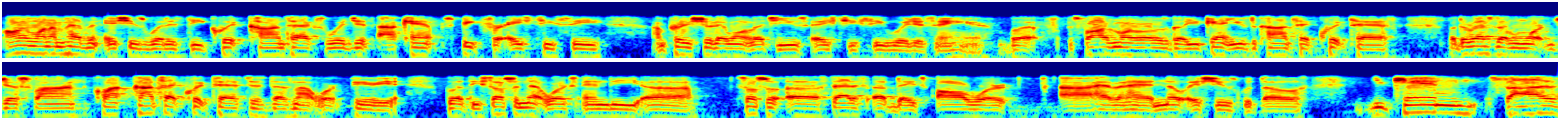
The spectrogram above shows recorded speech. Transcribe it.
only one I'm having issues with is the Quick Contacts widget. I can't speak for HTC. I'm pretty sure they won't let you use HTC widgets in here. But as far as Motorola's go, you can't use the Contact Quick Task, but the rest of them work just fine. Contact Quick Task just does not work, period. But the social networks and the uh, social uh, status updates all work. I haven't had no issues with those. You can size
